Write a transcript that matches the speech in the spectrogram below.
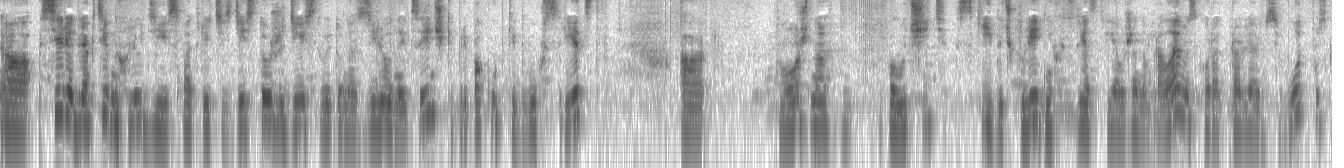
а, серия для активных людей, смотрите, здесь тоже действуют у нас зеленые ценчики. При покупке двух средств а, можно получить скидочку. Летних средств я уже набрала, и мы скоро отправляемся в отпуск.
